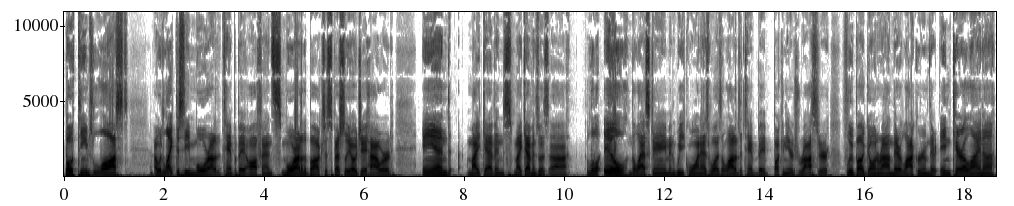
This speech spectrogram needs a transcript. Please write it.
Both teams lost. I would like to see more out of the Tampa Bay offense, more out of the Bucks, especially OJ Howard and Mike Evans. Mike Evans was uh, a little ill in the last game in week one, as was a lot of the Tampa Bay Buccaneers roster. Flu bug going around their locker room. They're in Carolina.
